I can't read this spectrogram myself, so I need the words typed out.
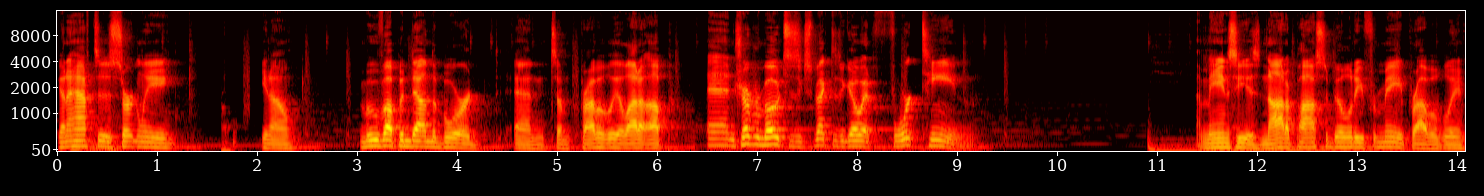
Gonna have to certainly, you know, move up and down the board, and some probably a lot of up. And Trevor Moats is expected to go at 14. That means he is not a possibility for me, probably.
